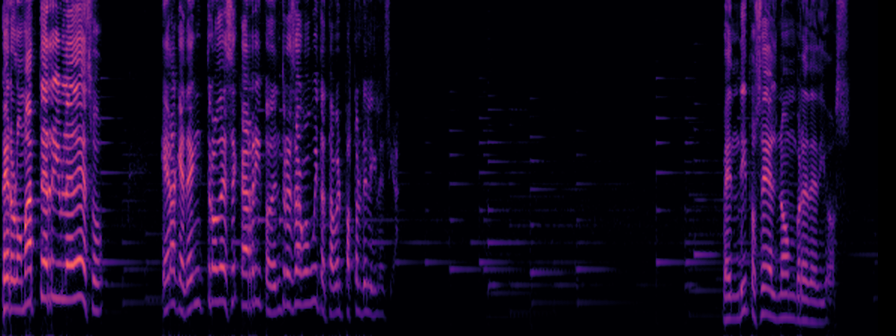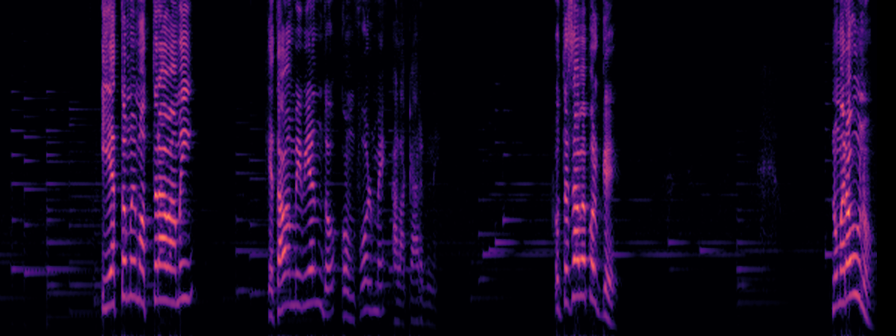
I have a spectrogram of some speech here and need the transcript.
Pero lo más terrible de eso era que dentro de ese carrito, dentro de esa guaguita, estaba el pastor de la iglesia. Bendito sea el nombre de Dios. Y esto me mostraba a mí que estaban viviendo conforme a la carne. ¿Usted sabe por qué? Número uno,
